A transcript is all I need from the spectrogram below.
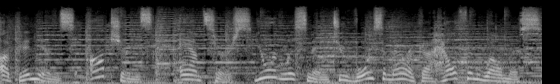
Opinions, options, answers. You're listening to Voice America Health and Wellness.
